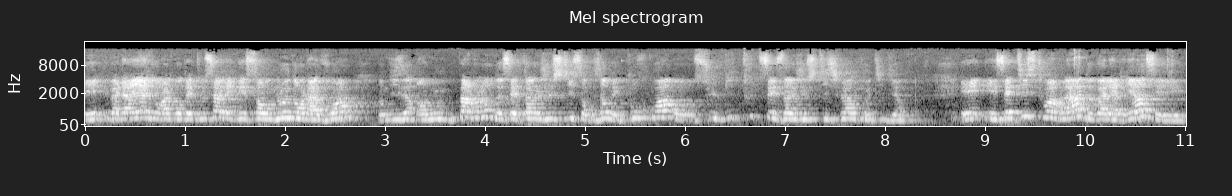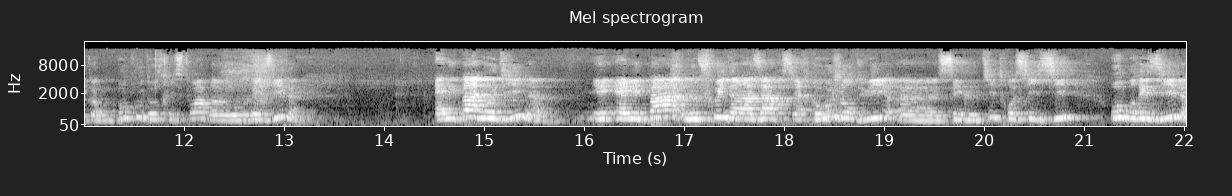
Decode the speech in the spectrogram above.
Et Valéria elle nous racontait tout ça avec des sanglots dans la voix, en, disant, en nous parlant de cette injustice, en disant mais pourquoi on subit ces injustices-là au quotidien et, et, cette histoire-là de Valéria, c'est comme beaucoup d'autres histoires euh, au Brésil, elle n'est pas anodine et elle n'est pas le fruit d'un hasard. C'est-à-dire qu'aujourd'hui, euh, c'est le titre aussi ici, au Brésil,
